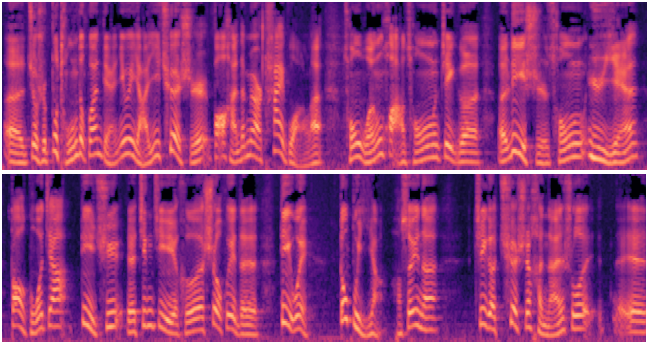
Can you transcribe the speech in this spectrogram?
呃，就是不同的观点，因为亚裔确实包含的面儿太广了，从文化，从这个呃历史，从语言到国家、地区、呃经济和社会的地位都不一样。好，所以呢。这个确实很难说，呃，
